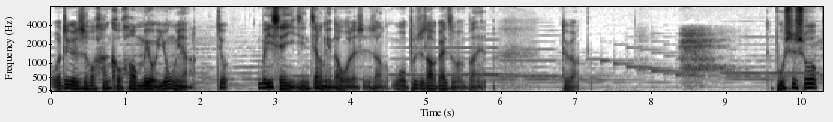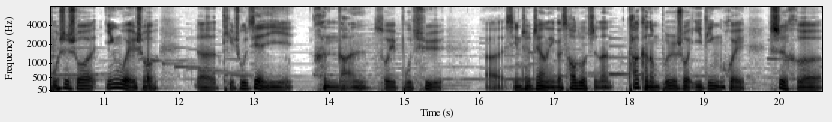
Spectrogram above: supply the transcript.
我这个时候喊口号没有用呀，就危险已经降临到我的身上了，我不知道该怎么办呀，对吧？不是说不是说因为说，呃，提出建议很难，所以不去，呃，形成这样的一个操作指南。它可能不是说一定会适合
